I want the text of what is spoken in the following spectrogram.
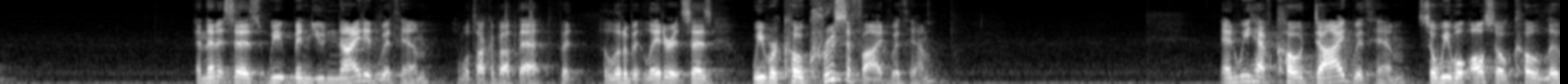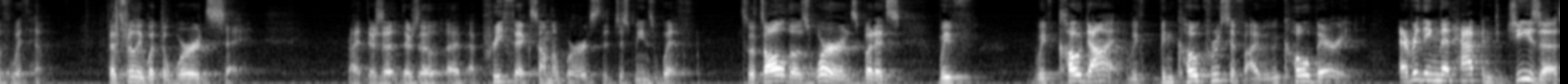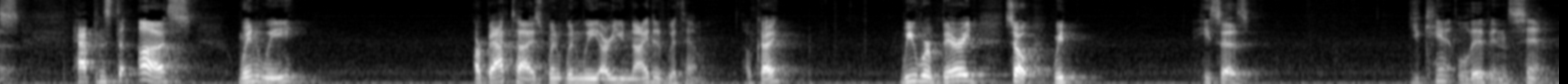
and then it says we've been united with him, and we'll talk about that. But a little bit later it says we were co crucified with him. And we have co died with him, so we will also co live with him. That's really what the words say. Right? There's, a, there's a, a, a prefix on the words that just means with. So it's all those words, but it's we've we've co-died, we've been co-crucified, we've been co-buried. Everything that happened to Jesus happens to us when we are baptized, when, when we are united with him. Okay? We were buried. So we he says, you can't live in sin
